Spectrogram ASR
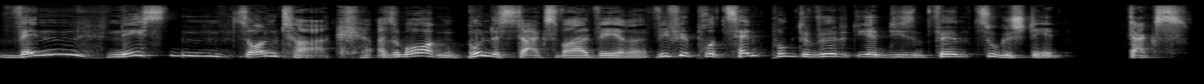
Wenn nächsten Sonntag, also morgen, Bundestagswahl wäre, wie viel Prozentpunkte würdet ihr diesem Film zugestehen? DAX.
